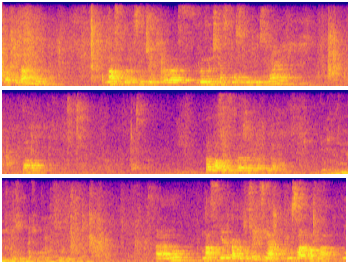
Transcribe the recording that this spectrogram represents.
порядку денному в нас звучить е, с- визначення способу голосування та, та власне затвердження порядку денного. Я так розумію, спосіб голосування на сьогодні. Е, Ну, у нас є така пропозиція, голосувати можна, ну,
